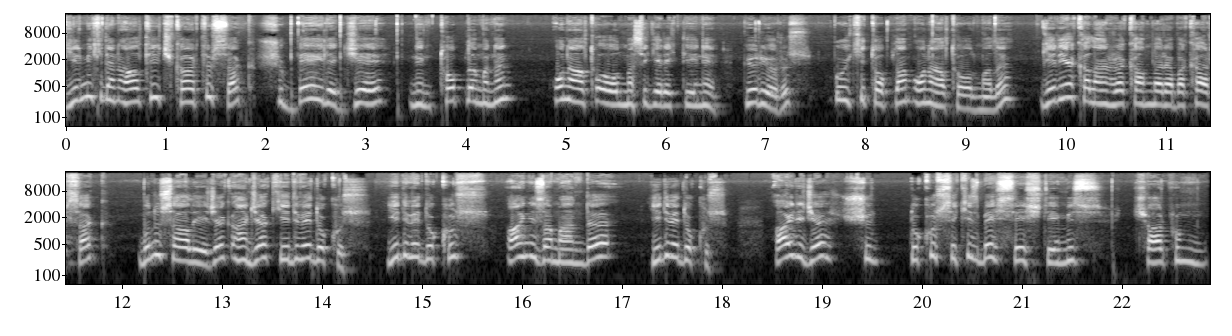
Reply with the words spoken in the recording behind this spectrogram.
22'den 6'yı çıkartırsak şu B ile C'nin toplamının 16 olması gerektiğini görüyoruz. Bu iki toplam 16 olmalı. Geriye kalan rakamlara bakarsak bunu sağlayacak ancak 7 ve 9. 7 ve 9 aynı zamanda 7 ve 9. Ayrıca şu 9, 8, 5 seçtiğimiz çarpım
